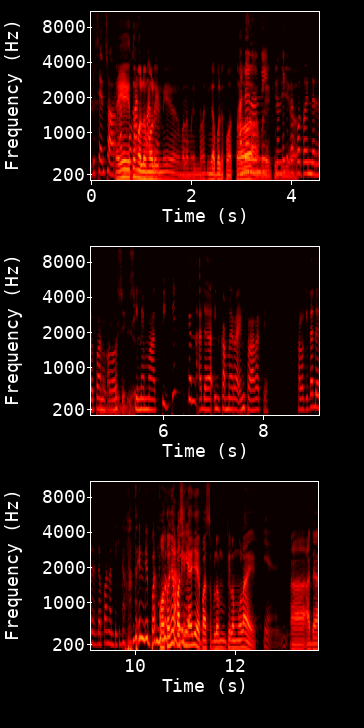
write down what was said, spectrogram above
disensor kan, eh itu malu-maluin bukan. nih Iya, malu-maluin gitu. banget nggak boleh foto ada nanti boleh nanti kita fotoin dari depan kalau sinema pip pip kan ada in kamera infrared ya kalau kita dari depan nanti kita fotoin di depan fotonya pas ini kalian. aja ya pas sebelum film mulai ya. Eh, ada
